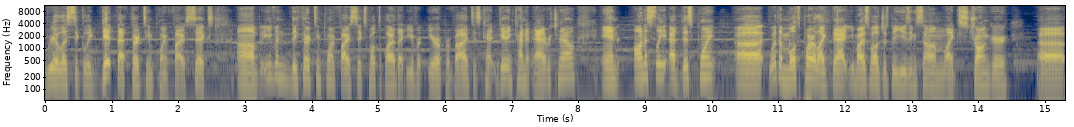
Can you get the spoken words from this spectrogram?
realistically get that 13.56 um, but even the 13.56 multiplier that Ira provides is getting kind of average now and honestly at this point uh, with a multiplier like that, you might as well just be using some like stronger uh,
